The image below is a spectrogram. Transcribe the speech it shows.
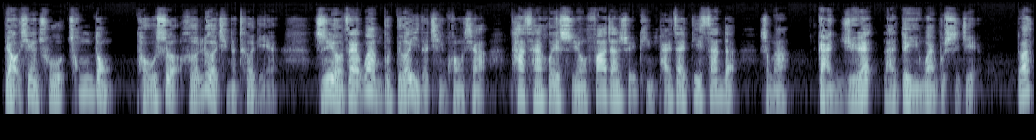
表现出冲动、投射和热情的特点。只有在万不得已的情况下，他才会使用发展水平排在第三的什么感觉来对应外部世界，对吧？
